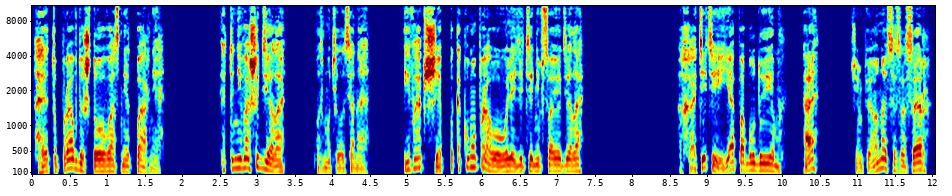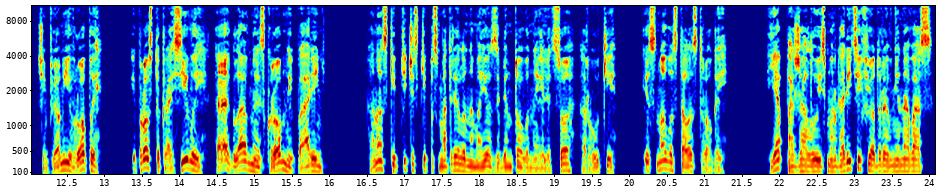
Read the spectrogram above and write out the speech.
«А это правда, что у вас нет парня?» «Это не ваше дело», — возмутилась она. И вообще, по какому праву вы лезете не в свое дело? Хотите, я побуду им, а? Чемпион СССР, чемпион Европы. И просто красивый, а главное, скромный парень. Она скептически посмотрела на мое забинтованное лицо, руки и снова стала строгой. «Я пожалуюсь Маргарите Федоровне на вас».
